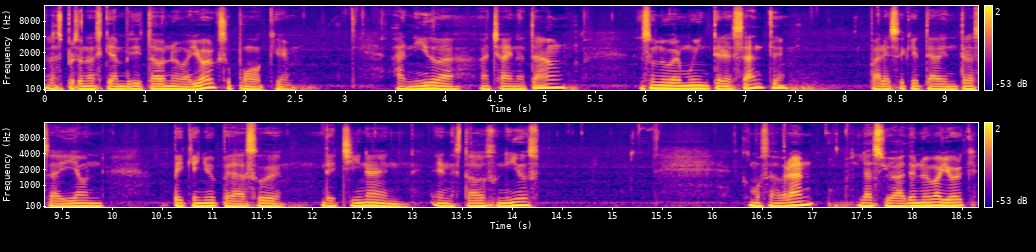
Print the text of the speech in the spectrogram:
Las personas que han visitado Nueva York, supongo que han ido a, Chinatown. Es un lugar muy interesante. Parece que te adentras ahí a un pequeño pedazo de, China en, en Estados Unidos. Como sabrán, la ciudad de Nueva York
